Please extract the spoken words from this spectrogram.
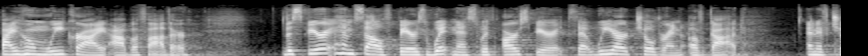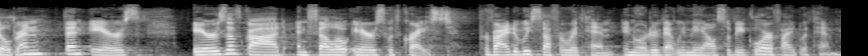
by whom we cry, Abba, Father. The Spirit Himself bears witness with our spirits that we are children of God. And if children, then heirs, heirs of God and fellow heirs with Christ, provided we suffer with Him in order that we may also be glorified with Him.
